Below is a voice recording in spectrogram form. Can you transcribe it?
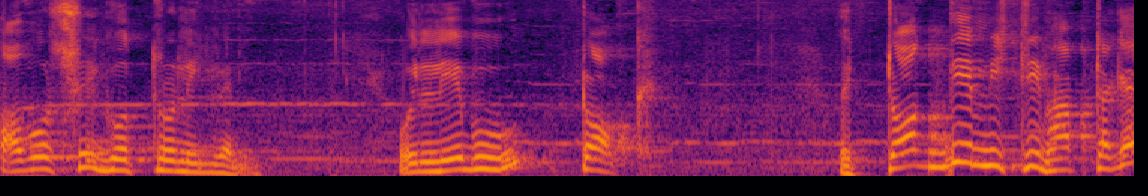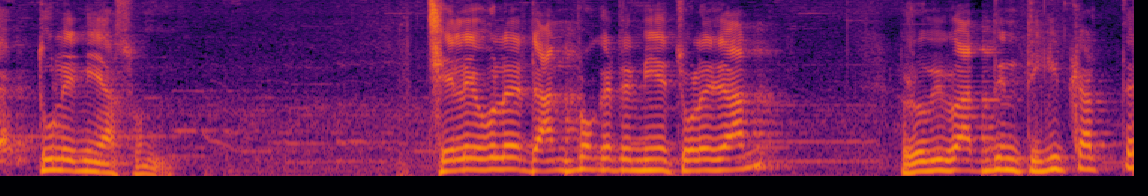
অবশ্যই গোত্র লিখবেন। ওই লেবু টক, ওই টক দিয়ে মিষ্টি ভাবটাকে তুলে নিয়ে আসুন। ছেলে হলে ডান পকেটে নিয়ে চলে যান। রবিবার দিন টিকিট কাটতে।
